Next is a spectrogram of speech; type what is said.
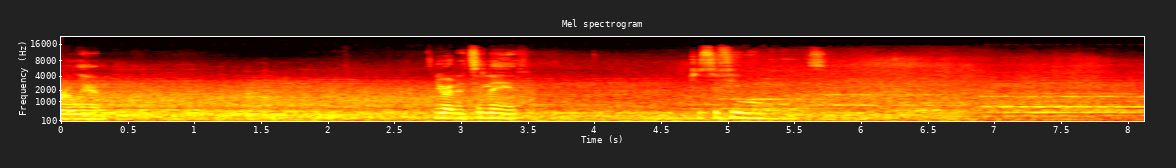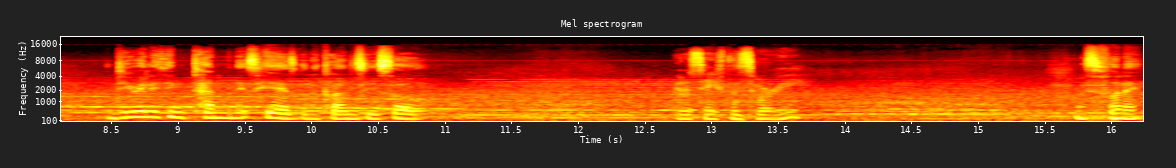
Brilliant. You ready to leave? Just a few more minutes. Do you really think 10 minutes here is going to cleanse your soul? Better safe than sorry. It's funny.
